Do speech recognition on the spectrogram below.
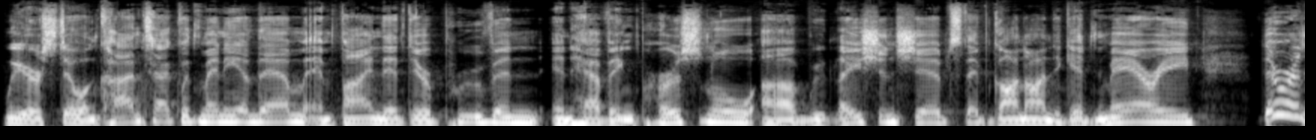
We are still in contact with many of them and find that they're proven in having personal uh, relationships. They've gone on to get married. They're an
